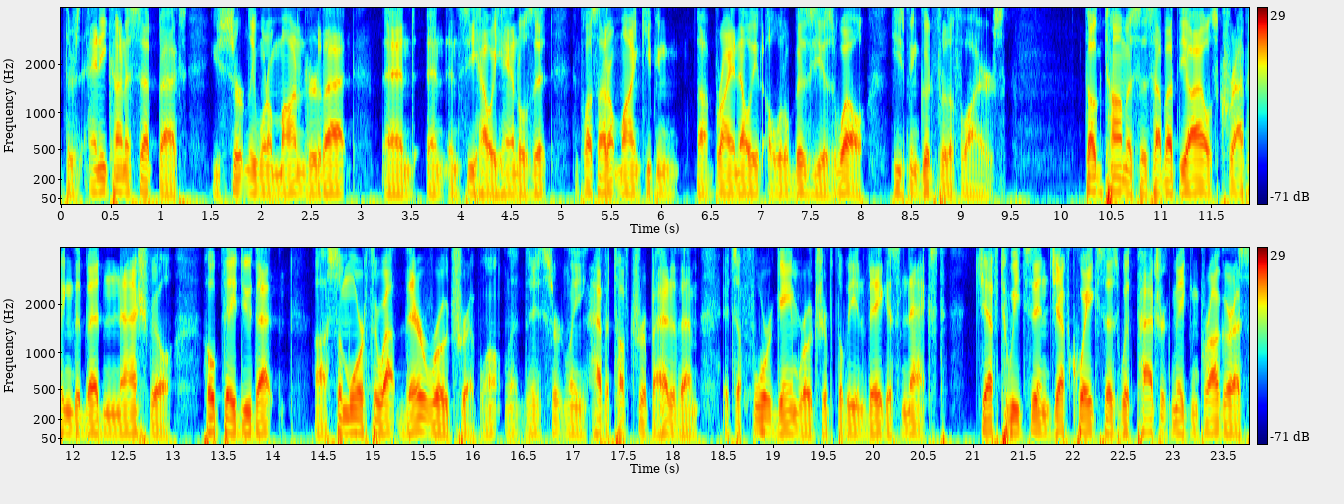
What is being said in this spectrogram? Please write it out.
If there's any kind of setbacks, you certainly want to monitor that and, and, and see how he handles it. And plus, I don't mind keeping uh, Brian Elliott a little busy as well. He's been good for the Flyers. Doug Thomas says, How about the Isles crapping the bed in Nashville? Hope they do that uh, some more throughout their road trip. Well, they certainly have a tough trip ahead of them. It's a four game road trip. They'll be in Vegas next. Jeff tweets in, Jeff Quake says, with Patrick making progress,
